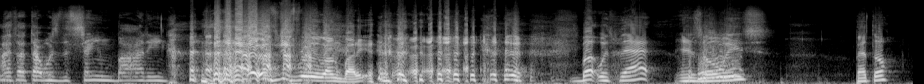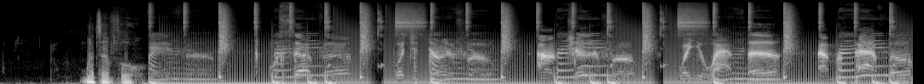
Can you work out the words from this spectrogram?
I thought that was the same body. it was just really long body. But with that, as always, Beto, what's up, fool? What's up, bub? What you doing, fool? I'm chillin', fool. Where you at, bub? At my pad, fool.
